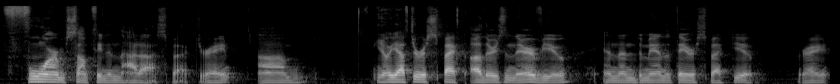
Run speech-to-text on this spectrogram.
form something in that aspect, right? Um, you know, you have to respect others in their view, and then demand that they respect you, right?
